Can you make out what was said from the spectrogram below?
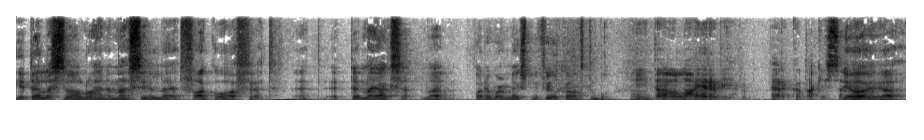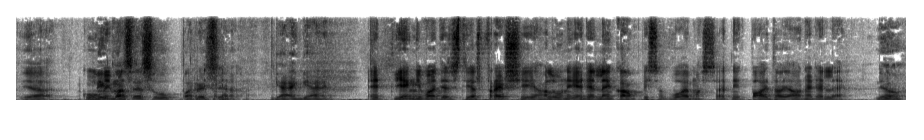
itselle se on ollut enemmän silleen, että fuck off, että et, et en mä jaksa. Mä, whatever makes me feel comfortable. Niin, täällä ollaan Ervi verkkatakissa. Joo, ja, ja se supparis ja gang gang. Et jengi voi tietysti, jos freshia haluaa, niin edelleen kampissa voimassa, että niitä paitoja on edelleen. Joo,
